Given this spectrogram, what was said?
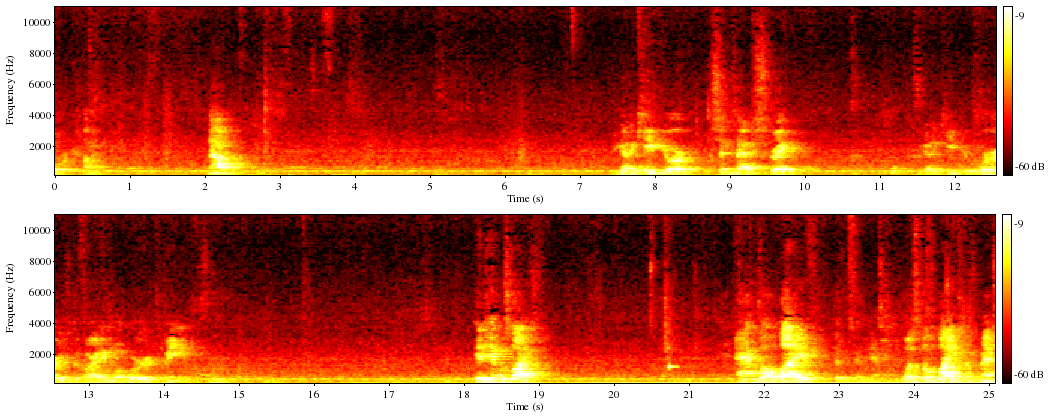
overcome it. Now, you got to keep your syntax straight. You've got to keep your words defining what words mean. In him was life. And the life that was in him was the light of men.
